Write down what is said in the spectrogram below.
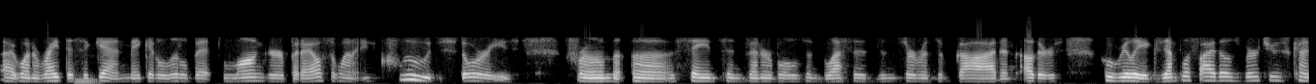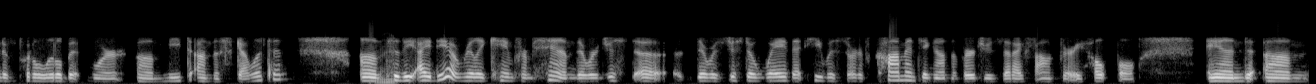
I want to write this again, make it a little bit longer, but I also want to include stories from uh, saints and venerables and blesseds and servants of God and others who really exemplify those virtues, kind of put a little bit more um, meat on the skeleton. Um, Right. So the idea really came from him. There were just uh, there was just a way that he was sort of commenting on the virtues that I found very helpful, and um,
